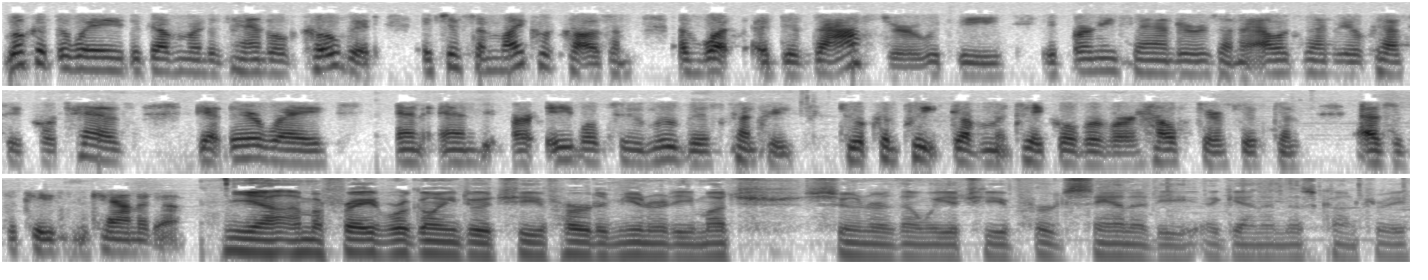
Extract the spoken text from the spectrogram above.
look at the way the government has handled COVID. It's just a microcosm of what a disaster would be if Bernie Sanders and Alexandria Ocasio Cortez get their way and, and are able to move this country to a complete government takeover of our healthcare system, as is the case in Canada. Yeah, I'm afraid we're going to achieve herd immunity much sooner than we achieve herd sanity again in this country.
